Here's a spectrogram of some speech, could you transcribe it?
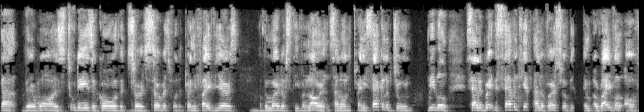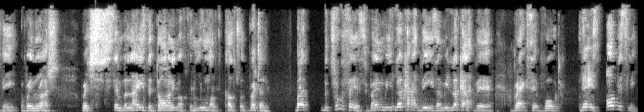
that there was two days ago the church service for the 25 years of the murder of Stephen Lawrence, and on the 22nd of June, we will celebrate the 70th anniversary of the um, arrival of the Windrush, which symbolized the dawning of the new multicultural Britain. But the truth is, when we look at these and we look at the Brexit vote, there is obviously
